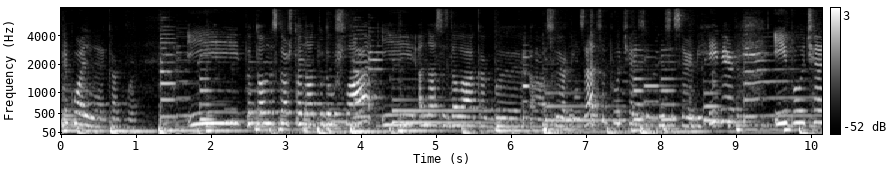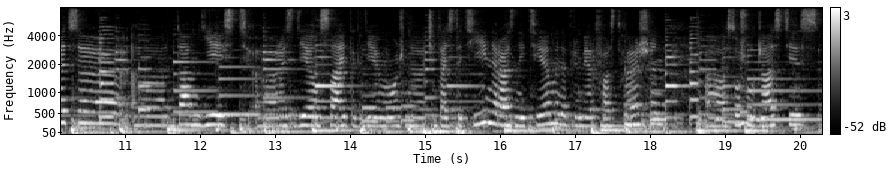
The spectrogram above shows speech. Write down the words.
Прикольная, как бы. И потом она сказала, что она оттуда ушла, и она создала как бы а, свою организацию, получается, Necessary Behavior. И получается, а, там есть а, раздел сайта, где можно читать статьи на разные темы, например, fast fashion, social justice,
